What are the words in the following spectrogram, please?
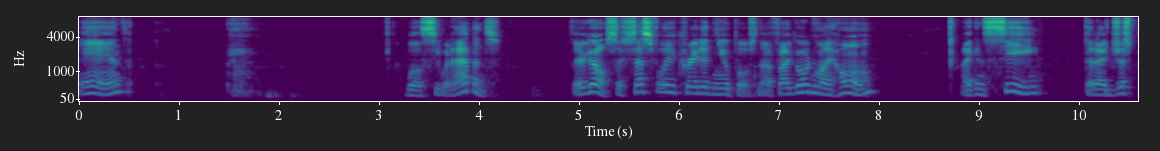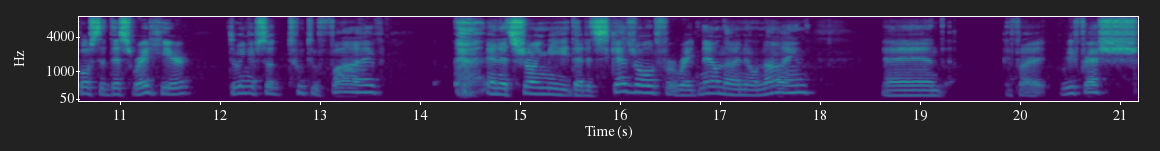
And we'll see what happens. There you go. Successfully created new post now if I go to my home I can see that I just posted this right here doing episode 225 and it's showing me that it's scheduled for right now 909 and if I refresh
